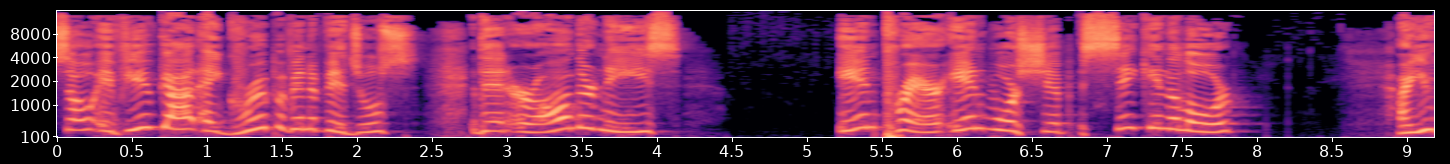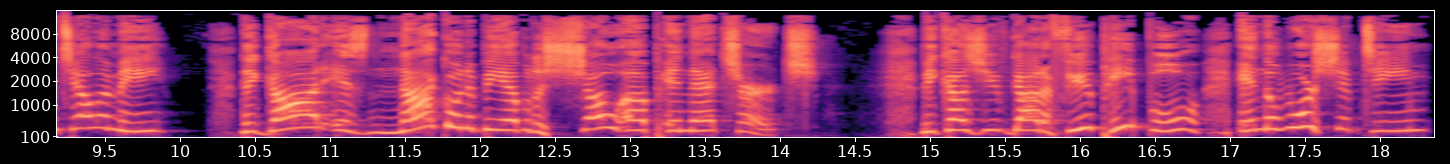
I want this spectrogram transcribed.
So if you've got a group of individuals that are on their knees in prayer, in worship, seeking the Lord, are you telling me that God is not going to be able to show up in that church because you've got a few people in the worship team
